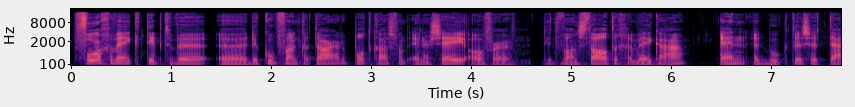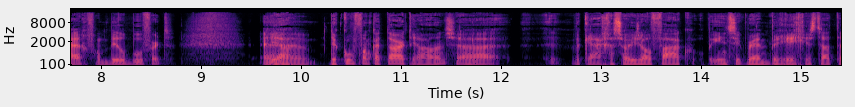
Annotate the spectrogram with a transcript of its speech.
Vorige week tipten we eh, de Koep van Qatar, de podcast van het NRC over dit wanstaltige WK. En het boek Tussen Tuig van Bill Boefert. Eh. De koep van Qatar trouwens. eh, we krijgen sowieso vaak op Instagram berichtjes dat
